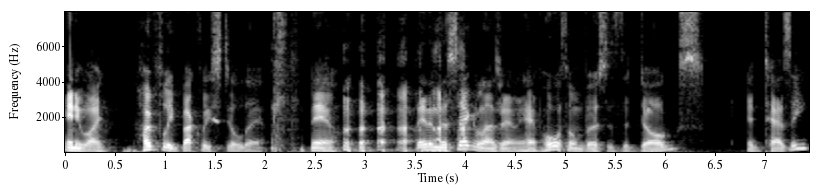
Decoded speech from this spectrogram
anyway, hopefully Buckley's still there. Now, then in the second last round, we have Hawthorn versus the Dogs in Tassie.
